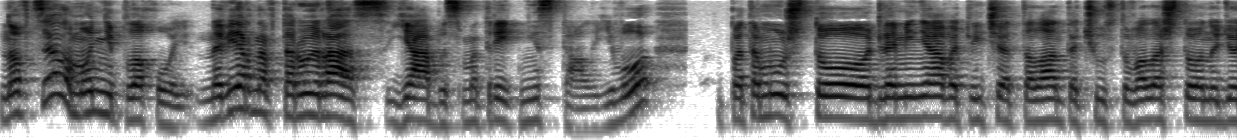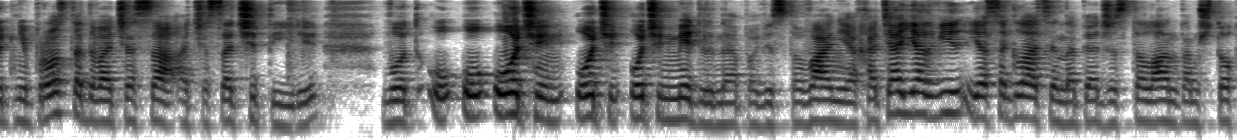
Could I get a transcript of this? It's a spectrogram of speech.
Но в целом он неплохой. Наверное, второй раз я бы смотреть не стал его, потому что для меня, в отличие от таланта, чувствовала, что он идет не просто два часа, а часа четыре. Вот очень-очень-очень медленное повествование. Хотя я, я согласен, опять же, с талантом, что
